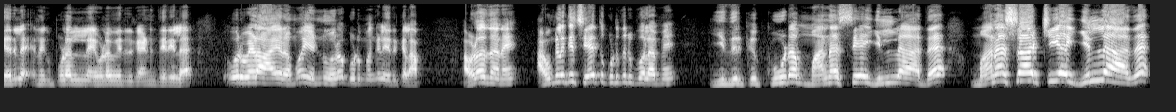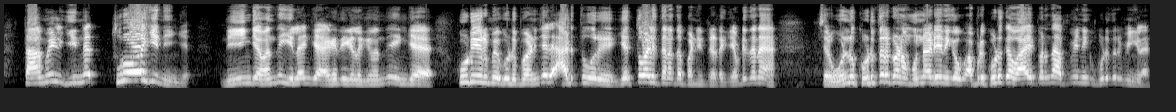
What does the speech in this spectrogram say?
தெரியல எனக்கு புழலில் எவ்வளோ பேர் இருக்கான்னு தெரியல. ஒருவேளை ஆயிரமோ எண்ணூறோ குடும்பங்கள் இருக்கலாம். அவ்வளோதானே அவங்களுக்கு சேர்த்து கொடுத்துட்டு போகலாமே இதற்கு கூட மனசே இல்லாத மனசாட்சியே இல்லாத தமிழ் இன துரோகி நீங்க. நீங்கள் வந்து இலங்கை அகதிகளுக்கு வந்து இங்கே குடியுரிமை கொடுப்பேன்னு சொல்லி அடுத்து ஒரு எத்தோழித்தனத்தை பண்ணிட்டு கிடக்கு எப்படி தானே சரி ஒன்று கொடுத்துருக்கணும். முன்னாடியே நீங்கள் அப்படி கொடுக்க வாய்ப்பு இருந்தால் அப்பவே நீங்கள் கொடுத்துருப்பீங்களே.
